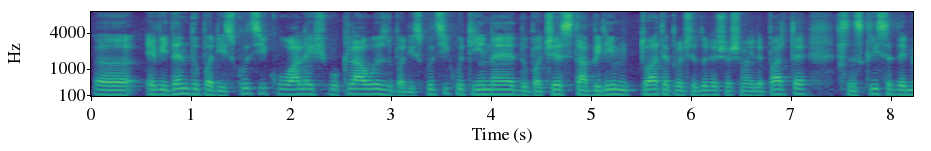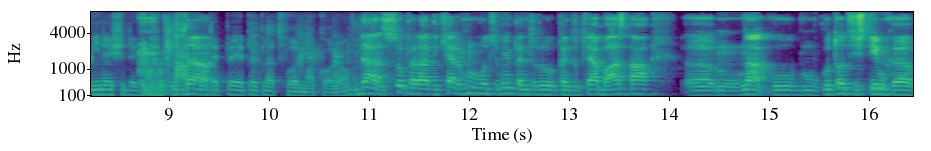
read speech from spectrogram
uh, evident după discuții cu Alex și cu Claus, după discuții cu tine, după ce stabilim toate procedurile și așa mai departe, sunt scrise de mine și de da. pe, pe platformă acolo. Da, super, adică chiar mulțumim pentru, pentru treaba asta. Ehm, na, cu, cu toții știm că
